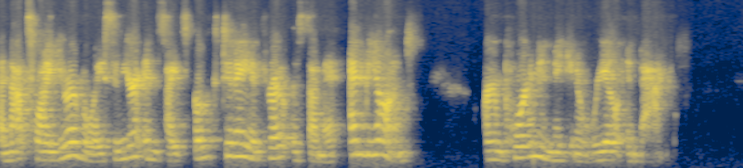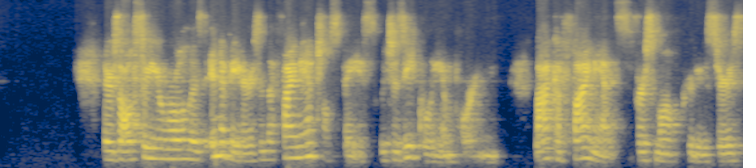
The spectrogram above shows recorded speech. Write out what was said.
And that's why your voice and your insights, both today and throughout the summit and beyond, are important in making a real impact. There's also your role as innovators in the financial space, which is equally important. Lack of finance for small producers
